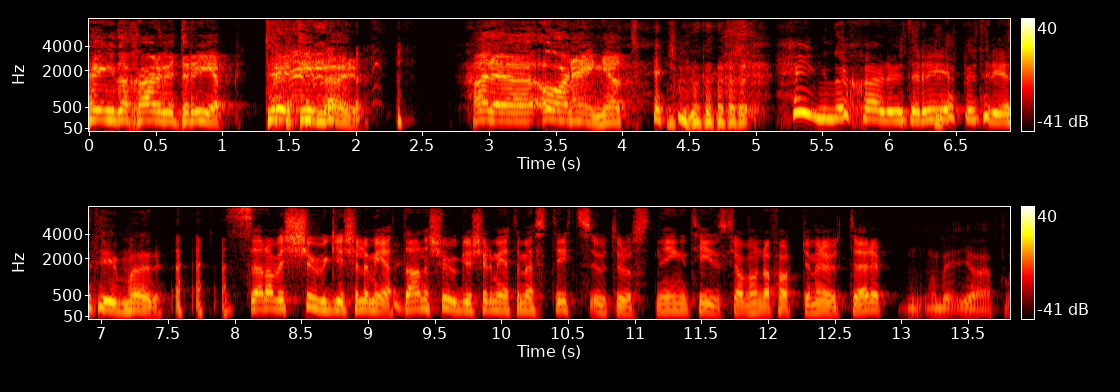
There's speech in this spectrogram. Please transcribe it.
Häng dig själv i ett rep, tre timmar. Här är örnhänget. Hängde själv i ett rep i tre timmar. Sen har vi 20 kilometer, 20 kilometer med stridsutrustning, tidskrav 140 minuter. Mm, det gör jag på.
